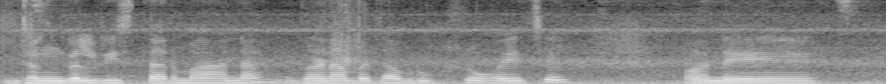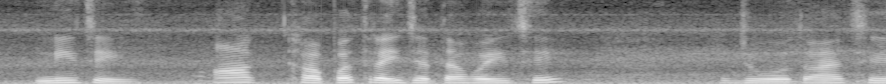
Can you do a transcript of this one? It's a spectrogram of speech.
જંગલ વિસ્તારમાં આના ઘણા બધા વૃક્ષો હોય છે અને નીચે આખા પથરાઈ જતા હોય છે. જુઓ તો આ છે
